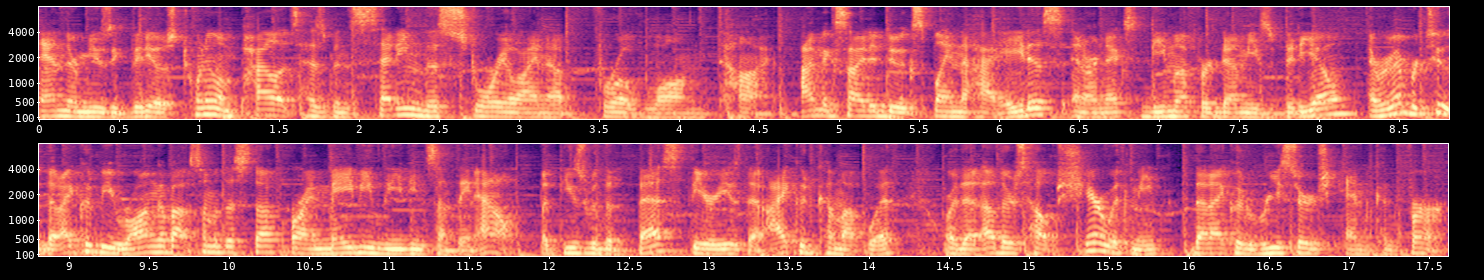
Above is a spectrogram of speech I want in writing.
and their music videos, 21 Pilots has been setting this storyline up for a long time. I'm excited to explain the hiatus in our next DEMA for Dummies video. And remember too that I could be wrong about some of this stuff or I may be leaving something out, but these were the best theories that I could come up with or that others helped share with me that I could research and confirm.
